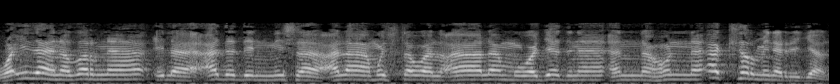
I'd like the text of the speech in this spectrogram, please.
وإذا نظرنا إلى عدد النساء على مستوى العالم وجدنا أنهن أكثر من الرجال.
